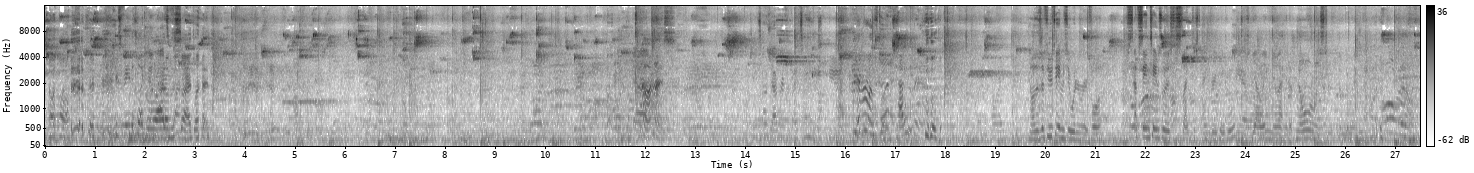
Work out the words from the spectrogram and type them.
He's been like right on the sideline. Oh, nice. Jeez, how average for both. Everyone's happy. Oh, no, there's a few teams you wouldn't root for. I've seen teams where it's just like just angry people Yeah, just right. yelling. And you're like, no one wants them to win.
